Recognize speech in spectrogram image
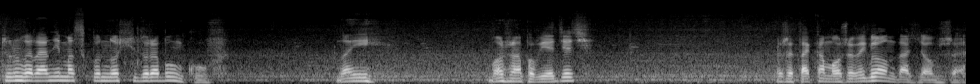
która nie ma skłonności do rabunków. No i można powiedzieć, że taka może wyglądać dobrze.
